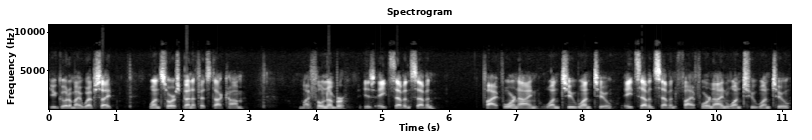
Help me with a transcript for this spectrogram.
You go to my website, onesourcebenefits.com. My phone number is 877 549 1212. 877 549 1212.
